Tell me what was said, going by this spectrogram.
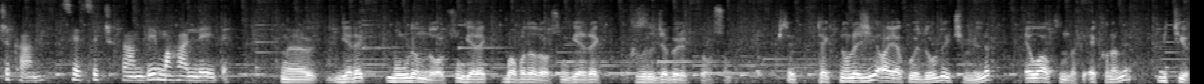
çıkan, sesi çıkan bir mahalleydi. Ee, gerek Buldan'da olsun, gerek Baba'da da olsun, gerek Kızılca Börük'te olsun. İşte teknolojiye ayak uydurduğu için millet ev altındaki ekonomi bitiyor.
